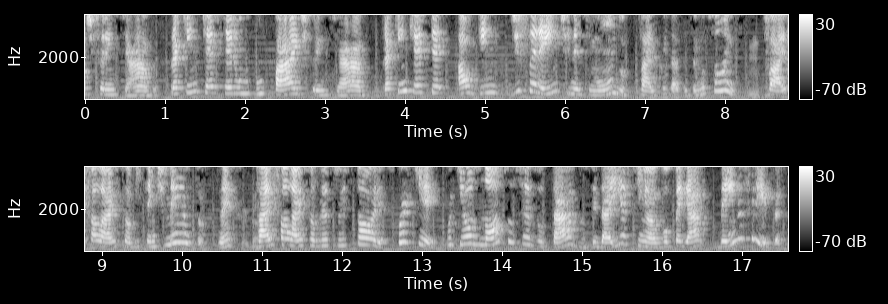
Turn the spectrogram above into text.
diferenciado, para quem quer ser um, um pai diferenciado, para quem quer ser alguém diferente nesse mundo, vai cuidar das emoções, hum. vai falar sobre sentimento, né? Vai falar sobre a sua história. Por quê? Porque os nossos resultados, e daí assim, ó, eu vou pegar bem na ferida.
